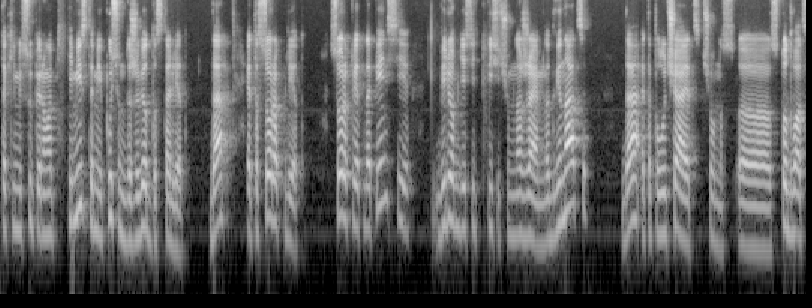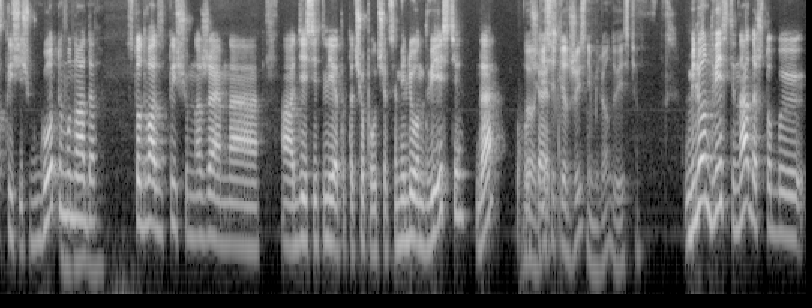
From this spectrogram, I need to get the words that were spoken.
такими супер оптимистами, пусть он доживет до 100 лет. Да? Это 40 лет. 40 лет на пенсии, берем 10 тысяч, умножаем на 12, да, это получается, что у нас, 120 э, тысяч в год ему надо, 120 тысяч умножаем на 10 а, лет, это что получается, миллион двести, да, получается. Да, 10 лет жизни, миллион двести. Миллион двести надо, чтобы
